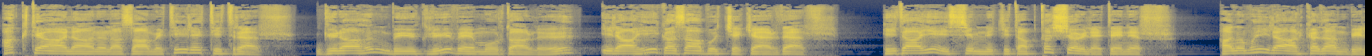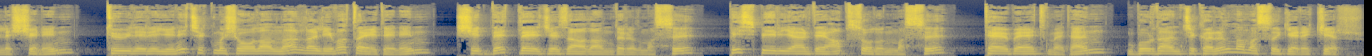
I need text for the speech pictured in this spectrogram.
Hak Teâlâ'nın azametiyle titrer. Günahın büyüklüğü ve murdarlığı, ilahi gazabı çeker der. Hidaye isimli kitapta şöyle denir. Hanımıyla arkadan birleşenin, tüyleri yeni çıkmış oğlanlarla livata edenin, şiddetle cezalandırılması, pis bir yerde hapsolunması, tevbe etmeden buradan çıkarılmaması gerekir.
